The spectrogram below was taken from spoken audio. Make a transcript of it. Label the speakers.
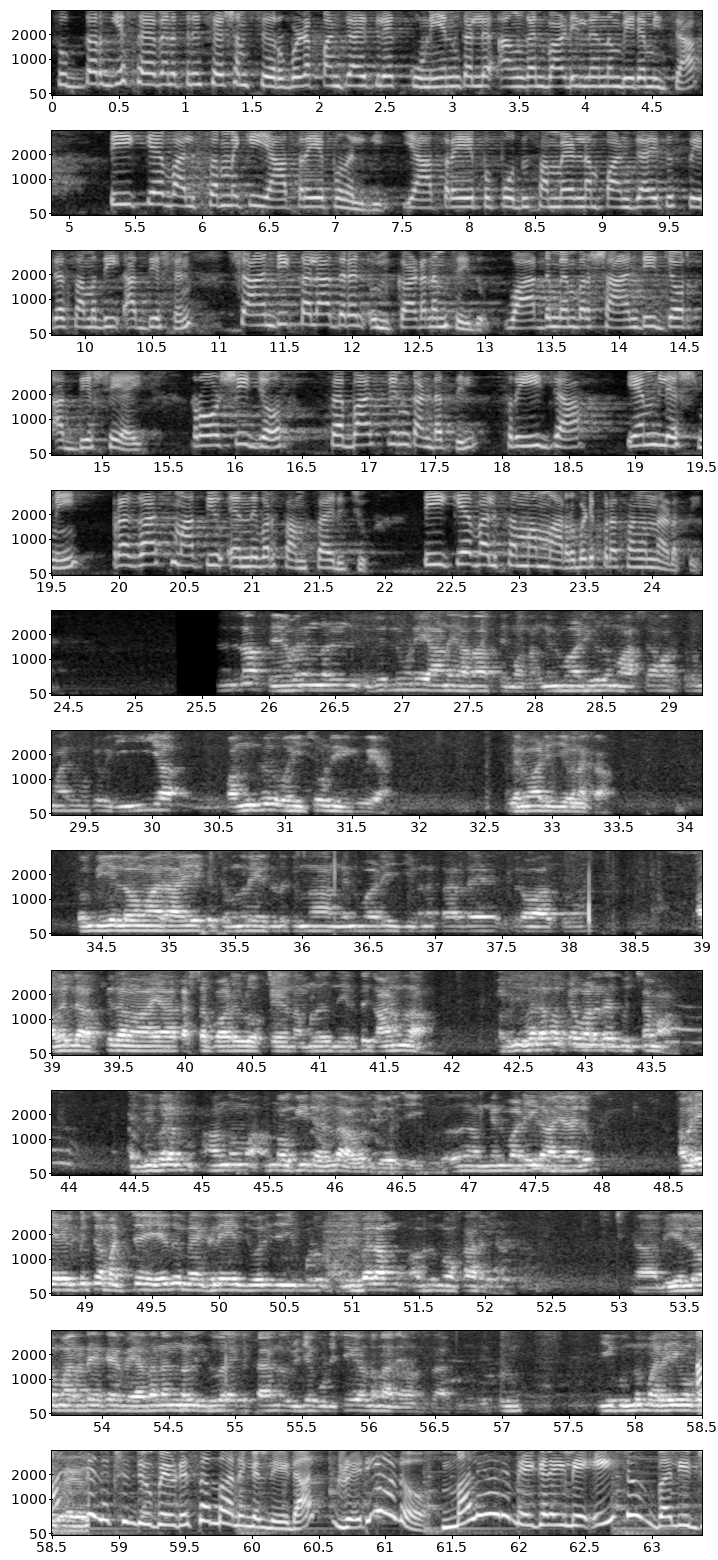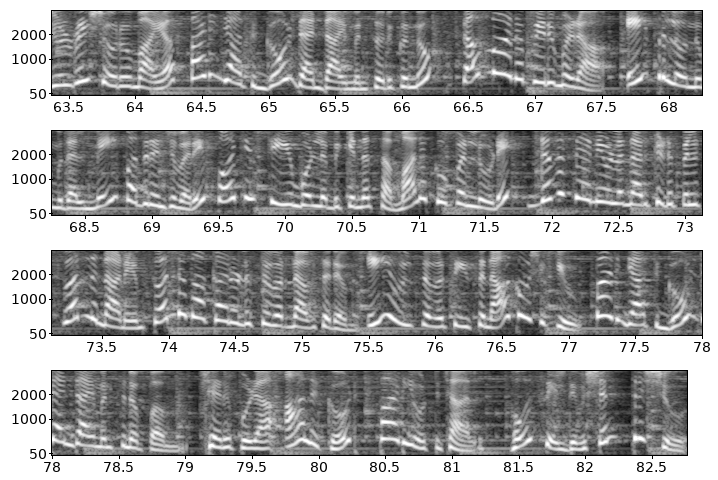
Speaker 1: സുദർഘ്യ സേവനത്തിന് ശേഷം ചെറുപുഴ പഞ്ചായത്തിലെ കുണിയൻകല്ല് അംഗൻവാടിയിൽ നിന്നും വിരമിച്ച ടി കെ വത്സമ്മയ്ക്ക് യാത്രയയപ്പ് നൽകി. യാത്രയയപ്പ് പൊതുസമ്മേളനം പഞ്ചായത്ത് സ്ഥിരസമിതി അധ്യക്ഷൻ ഷാൻഡി കലാധരൻ ഉദ്ഘാടനം ചെയ്തു. വാർഡ് മെമ്പർ ഷാൻഡി ജോർജ് അധ്യക്ഷയായി. റോഷി ജോസ് സെബാസ്റ്റ്യൻ കണ്ടത്തിൽ ശ്രീജ എം ലക്ഷ്മി പ്രകാശ് മാത്യു എന്നിവർ സംസാരിച്ചു. ടി കെ വത്സമ്മ മറുപടി പ്രസംഗം നടത്തി.
Speaker 2: എല്ലാ സേവനങ്ങൾ ഇതിലൂടെയാണ് യാഥാർത്ഥ്യമാണ് അംഗൻവാടികളും ആശാവർക്കർമാരും ഒക്കെ വലിയ പങ്ക് വഹിച്ചുകൊണ്ടിരിക്കുകയാണ് അംഗൻവാടി ജീവനക്കാർ. ഇപ്പം ബി എൽ ഒമാരായൊക്കെ ചുമതല ഏറ്റെടുക്കുന്ന അംഗൻവാടി ജീവനക്കാരുടെ ഉത്തരവാദിത്വവും അവരുടെ അർപ്പിതമായ കഷ്ടപ്പാടുകളൊക്കെ നമ്മൾ നേരിട്ട് കാണുന്നതാണ്. പ്രതിഫലമൊക്കെ വളരെ തുച്ഛമാണ്. പ്രതിഫലം അതൊന്നും നോക്കിയിട്ടല്ല അവർ ജോലി ചെയ്യുന്നത്. അംഗൻവാടിയിലായാലും അവരെ ഏൽപ്പിച്ച മറ്റ് ഏത് മേഖലയിൽ ജോലി ചെയ്യുമ്പോഴും പ്രതിഫലം അവർ നോക്കാറില്ല. ബി എൽ ഒമാരുടെയൊക്കെ വേതനങ്ങൾ ഇതുവരെ കിട്ടാൻ വലിയ കുടിശ്ശികയുണ്ടെന്നാണ് ഞാൻ മനസ്സിലാക്കുന്നത്. ഇപ്പോഴും ഈ കുന്നും മലയും
Speaker 3: അഞ്ച് ലക്ഷം രൂപയുടെ സമ്മാനങ്ങൾ നേടാൻ റെഡിയാണോ മലയോര മേഖലയിലെ ഏറ്റവും വലിയ ജ്വല്ലറി ഷോറൂമായ പടിഞ്ഞാത്ത് ഗോൾഡ് ആൻഡ് ഡയമണ്ട്സ് ഒരുക്കുന്നു സമ്മാന പെരുമഴ. ഏപ്രിൽ ഒന്ന് മുതൽ മെയ് പതിനഞ്ച് വരെ പർച്ചേസ് ചെയ്യുമ്പോൾ ലഭിക്കുന്ന സമ്മാന കൂപ്പണിലൂടെ ദിവസേനയുള്ള നറുക്കെടുപ്പിൽ സ്വർണ നാണയം സ്വന്തമാക്കാനുള്ള സുവർണ അവസരം ഈ ഉത്സവ സീസൺ ആഘോഷിക്കൂ. പടിഞ്ഞാത്ത് ഗോൾഡ് ആൻഡ് ഡയമണ്ട്സിനൊപ്പം Cherupuzha Alakode Padiyottuchal. Wholesale division Thrissur.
